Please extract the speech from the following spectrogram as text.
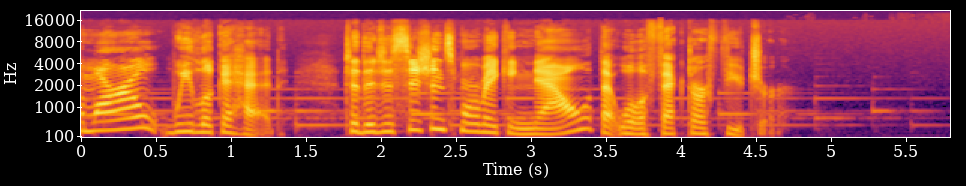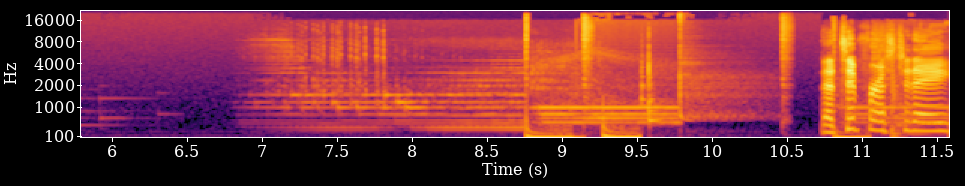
Tomorrow, we look ahead to the decisions we're making now that will affect our future. That's it for us today.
